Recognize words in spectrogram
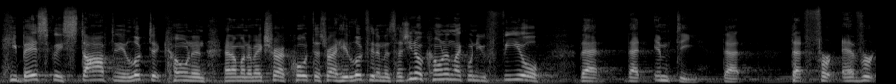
he basically stopped and he looked at Conan, and I'm going to make sure I quote this right. He looked at him and says, You know, Conan, like when you feel that, that empty, that that forever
